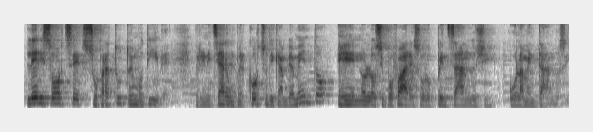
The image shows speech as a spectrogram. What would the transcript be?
le risorse soprattutto emotive per iniziare un percorso di cambiamento e non lo si può fare solo pensandoci o lamentandosi.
